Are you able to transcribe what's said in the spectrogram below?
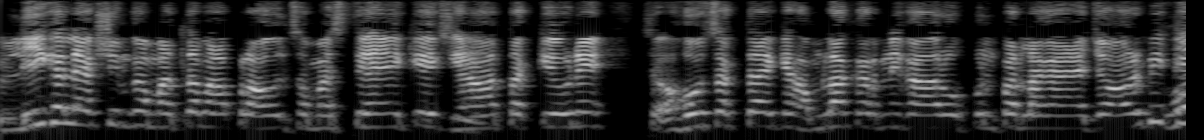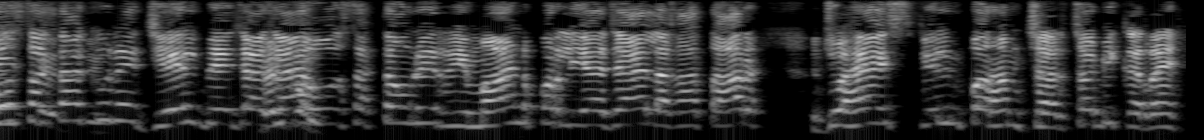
लीगल एक्शन का मतलब आप राहुल समझते हैं कि यहाँ तक कि उन्हें हो सकता है कि हमला करने का आरोप उन पर लगाया जाए और भी हो सकता है कि उन्हें जेल भेजा जाए हो सकता है उन्हें रिमांड पर लिया जाए लगातार जो है इस फ़िल्म पर हम चर्चा भी कर रहे हैं।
